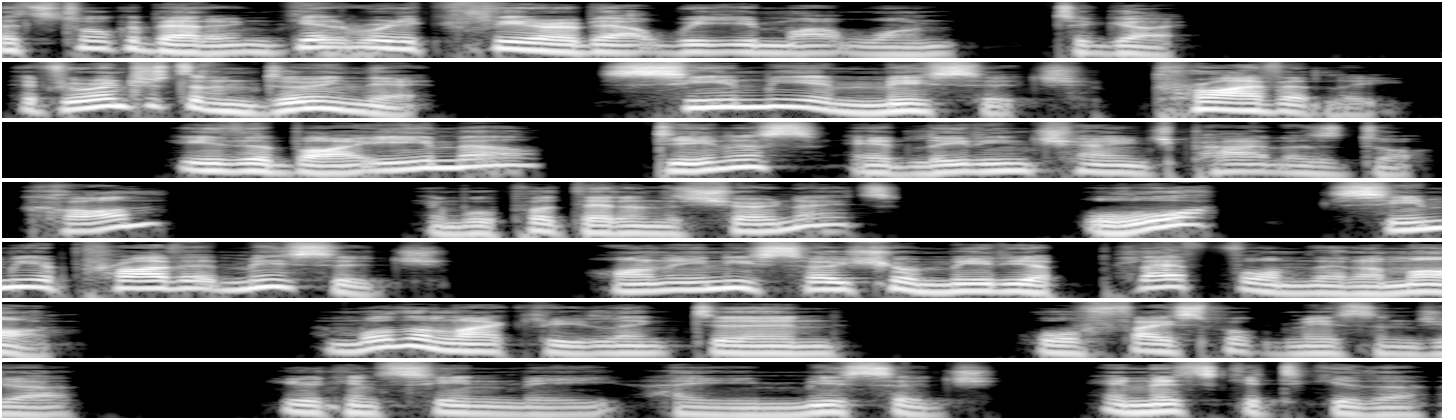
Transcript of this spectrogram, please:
Let's talk about it and get really clear about where you might want to go. If you're interested in doing that, send me a message privately either by email, denis at leadingchangepartners.com, and we'll put that in the show notes, or send me a private message on any social media platform that I'm on. more than likely LinkedIn or Facebook Messenger, you can send me a message and let's get together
